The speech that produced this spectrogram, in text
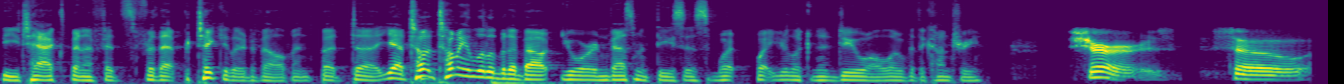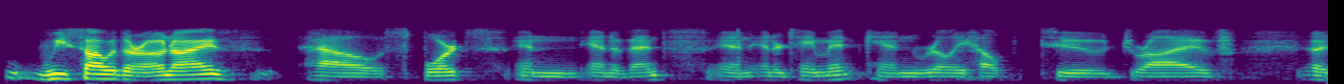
the tax benefits for that particular development. But uh, yeah, t- tell me a little bit about your investment thesis, what what you're looking to do all over the country. Sure. So we saw with our own eyes how sports and, and events and entertainment can really help to drive a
